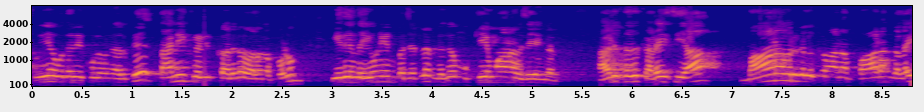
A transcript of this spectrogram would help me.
சுய உதவி குழுவினருக்கு தனி கிரெடிட் கார்டுகள் வழங்கப்படும். இது இந்த யூனியன் பட்ஜெட்ல மிக முக்கியமான விஷயங்கள். அடுத்தது கடைசியா மாணவர்களுக்கான பாடங்களை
